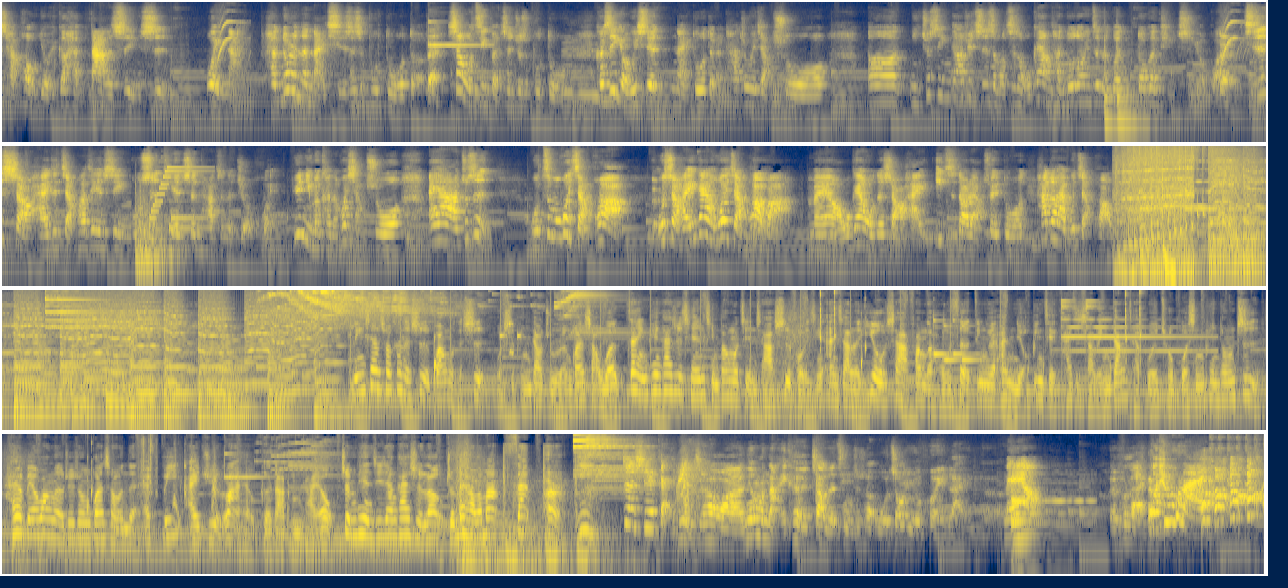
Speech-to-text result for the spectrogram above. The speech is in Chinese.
产后有一个很大的事情是喂奶，很多人的奶其实是不多的，对，像我自己本身就是不多，嗯、可是有一些奶多的人，他就会讲说，呃，你就是应该要去吃什么吃什么。我跟你讲，很多东西这个跟都跟体质有关。其实小孩子讲话这件事情不是天生他真的就会，因为你们可能会想说，哎呀，就是我这么会讲话，我小孩应该很会讲话吧？没有，我跟你讲，我的小孩一直到两岁多，他都还不讲话。您现在收看的是《关我的事》，我是频道主人关少文。在影片开始前，请帮我检查是否已经按下了右下方的红色订阅按钮，并且开启小铃铛，才不会错过新片通知。还有，不要忘了追踪关少文的 FB、IG、Line，还有各大平台哦。正片即将开始喽，准备好了吗？三、二、一。这些改变之后啊，你有没有哪一刻照着镜就说“我终于回来了”？没有，回不来了，回不来。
